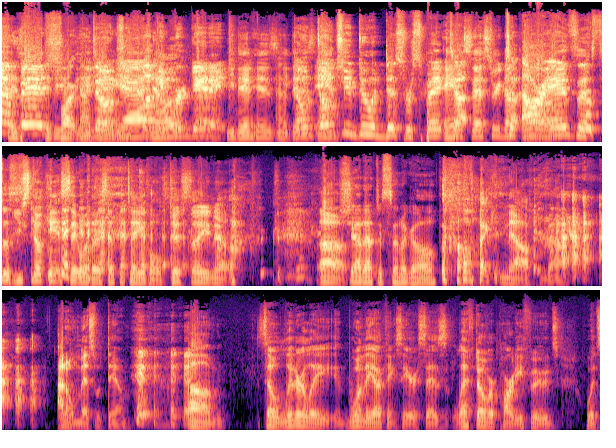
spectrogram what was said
am, his, bitch. His part Nigerian. Don't you yeah, fucking no, forget it. He did his. He did don't his don't you do a disrespect ancestry to, to our ancestors. You still can't sit with us at the table, just so you know. Uh, Shout out to Senegal. oh my no, no. I don't mess with them. Um, so literally, one of the other things here it says leftover party foods would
